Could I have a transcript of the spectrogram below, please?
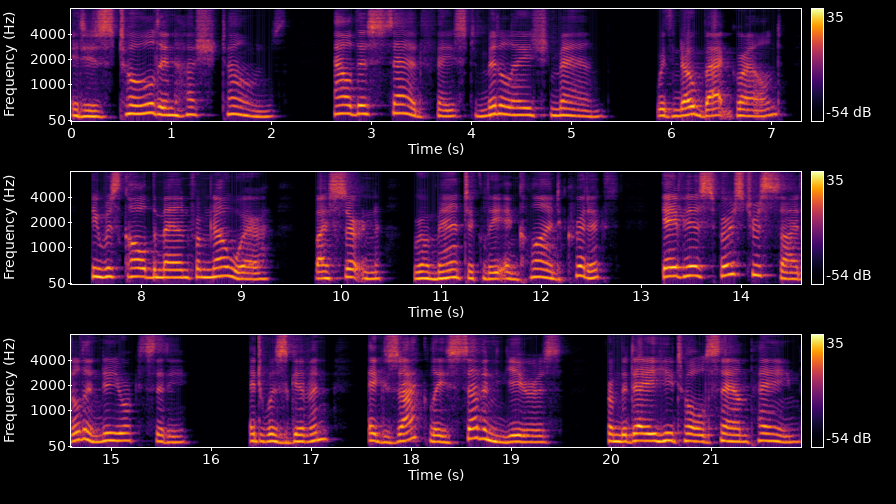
It is told in hushed tones how this sad faced, middle aged man, with no background, he was called the man from nowhere by certain romantically inclined critics, gave his first recital in New York City. It was given exactly seven years from the day he told Sam Payne,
